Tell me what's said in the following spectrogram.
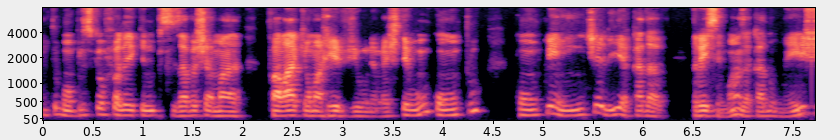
Muito bom. Por isso que eu falei que não precisava chamar, falar que é uma review, né, mas ter um encontro com o cliente ali a cada três semanas, a cada um mês,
